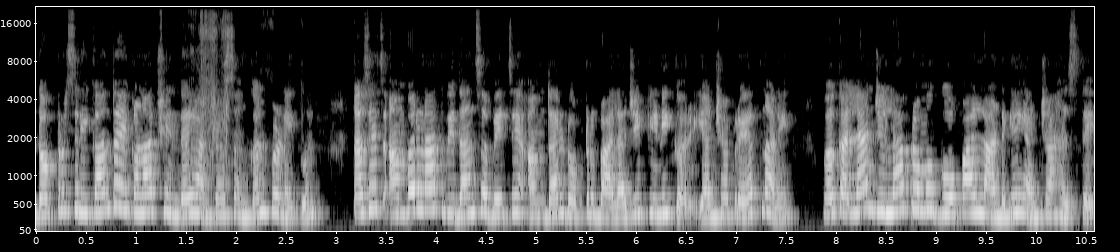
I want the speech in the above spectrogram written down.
डॉक्टर श्रीकांत एकनाथ शिंदे यांच्या संकल्पनेतून तसेच अंबरनाथ विधानसभेचे आमदार डॉक्टर बालाजी किणीकर यांच्या प्रयत्नाने व कल्याण जिल्हाप्रमुख गोपाल लांडगे यांच्या हस्ते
